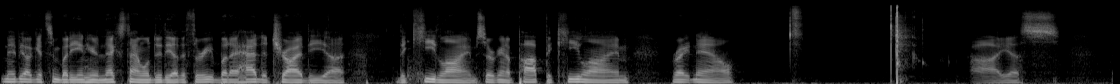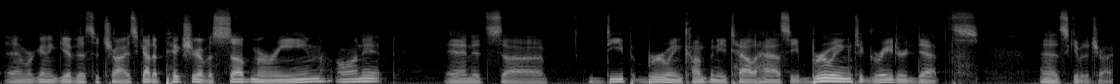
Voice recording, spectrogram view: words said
Maybe I'll get somebody in here next time. We'll do the other three, but I had to try the uh, the key lime. So we're gonna pop the key lime right now. Ah, yes. And we're gonna give this a try. It's got a picture of a submarine on it, and it's uh, Deep Brewing Company, Tallahassee, brewing to greater depths. Uh, let's give it a try.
